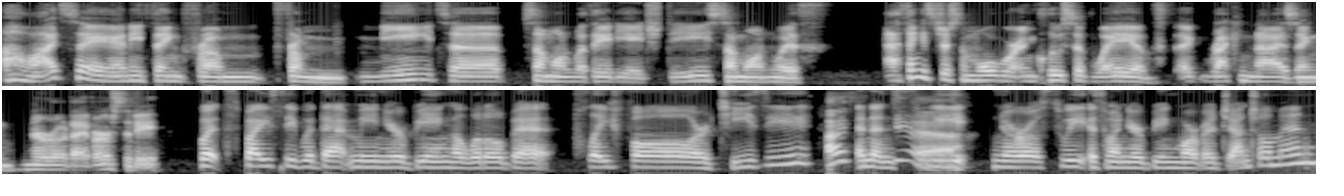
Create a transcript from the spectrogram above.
Oh, I'd say anything from from me to someone with ADHD, someone with I think it's just a more inclusive way of recognizing neurodiversity. But spicy, would that mean you're being a little bit playful or teasy? Th- and then yeah. sweet, neuro sweet is when you're being more of a gentleman.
